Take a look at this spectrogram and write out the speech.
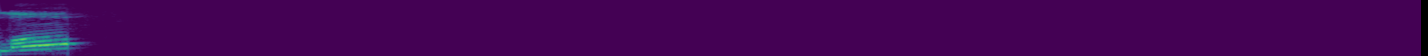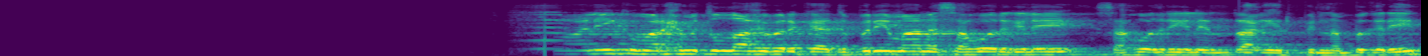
الله வலைக்கும் வரமத்துல்லாஹி வரகாத்து பிரியமான சகோதரிகளே சகோதரிகள் நன்றாக இருப்பில் நம்புகிறேன்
